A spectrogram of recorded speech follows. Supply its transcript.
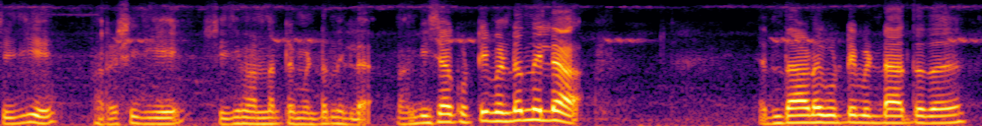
ഷിജിയെ. പറ ഷിജിയെ. ഷിജി വന്നിട്ട് മിണ്ടുന്നില്ല. നമ്പീശ കുട്ടി മിണ്ടുന്നില്ല. എന്താണ് കുട്ടി മിണ്ടാത്തത്?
